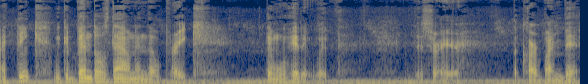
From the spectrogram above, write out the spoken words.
I think we could bend those down and they'll break. Then we'll hit it with this right here, the carbine bit.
